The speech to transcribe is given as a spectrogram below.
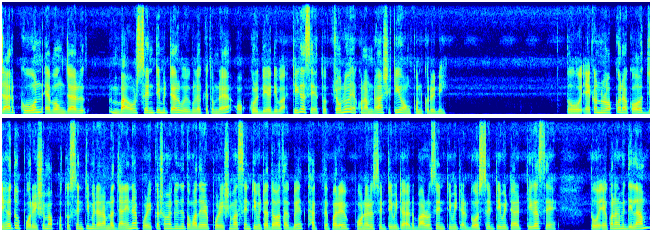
যার কোন এবং যার বাহুর সেন্টিমিটার ওইগুলোকে তোমরা অক্ষর দিয়ে দিবা, ঠিক আছে? তো চলো এখন আমরা সেটি অঙ্কন করে নিই। তো এখন লক্ষ্য রাখো, যেহেতু পরিসীমা কত সেন্টিমিটার আমরা জানি না, পরীক্ষার সময় কিন্তু তোমাদের পরিসীমা সেন্টিমিটার দেওয়া থাকবে, থাকতে পারে পনেরো সেন্টিমিটার, বারো সেন্টিমিটার, দশ সেন্টিমিটার, ঠিক আছে? তো এখন আমি দিলাম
